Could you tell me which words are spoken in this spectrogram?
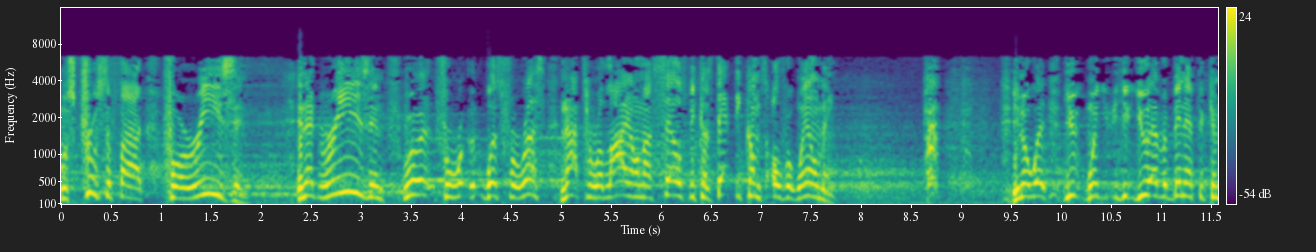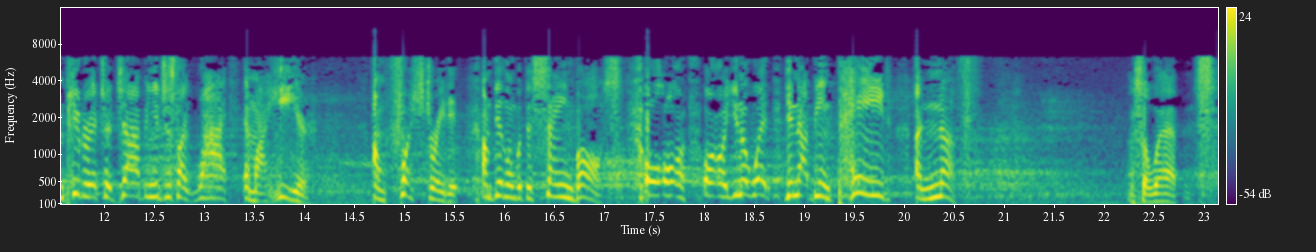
was crucified for a reason. And that reason was for us not to rely on ourselves because that becomes overwhelming. You know what? You, when you, you ever been at the computer at your job and you're just like, why am I here? I'm frustrated. I'm dealing with the same boss. Or, or, or, or you know what? You're not being paid enough. And so what happens?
